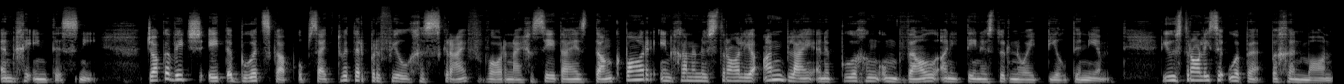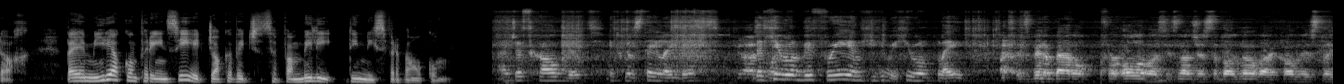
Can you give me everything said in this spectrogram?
ingeënt is nie. Djokovic het 'n boodskap op sy Twitter-profiel geskryf waarin hy gesê het hy is dankbaar en gaan in Australië aanbly in 'n poging om wel aan die tennistoernooi deel te neem. Die Australiese Ope begin Maandag. By 'n media-konferensie het Djokovic se familie die nuus verwelkom. I just hope that it will stay like this. That he will be free and he, he will play. It's been a battle for all of us. It's not just about Novak, obviously.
